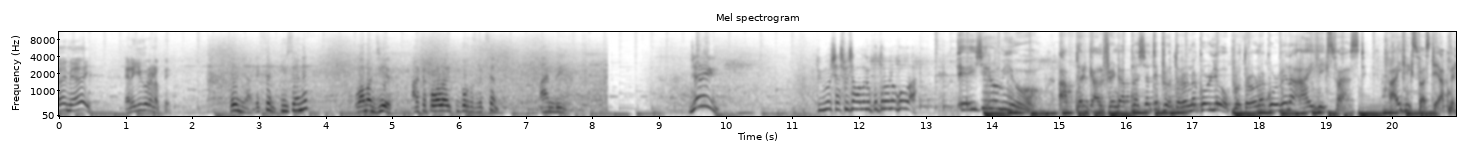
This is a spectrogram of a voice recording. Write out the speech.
এই মেয়ে এই। এনে কি করেন আপনি? এই মিয়া দেখছেন? কি হয়েছে এনে? ও আমার জিএফ। আরেকটা পড়ালেখা কি করতেছে দেখছেন? I M D Jerin! তুমিও শেষমেশ আমার লোকে প্রতারণা করলা? এই যে রোমিও আপনার গার্লফ্রেন্ড আপনার সাথে প্রতারণা করলেও প্রতারণা করবে না I fix fast I fix ফাস্টে আপনার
